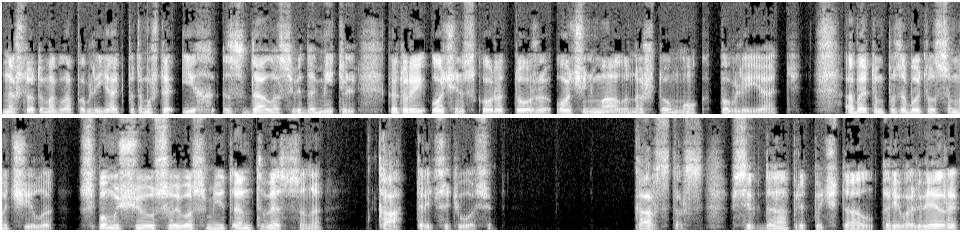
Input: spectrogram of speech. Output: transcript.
на что-то могла повлиять, потому что их сдал осведомитель, который очень скоро тоже очень мало на что мог повлиять. Об этом позаботился Мочила с помощью своего Смит энд Вессона К-38. Карстерс всегда предпочитал револьверы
